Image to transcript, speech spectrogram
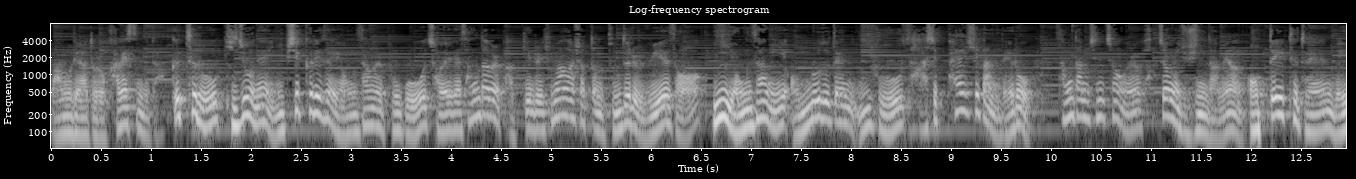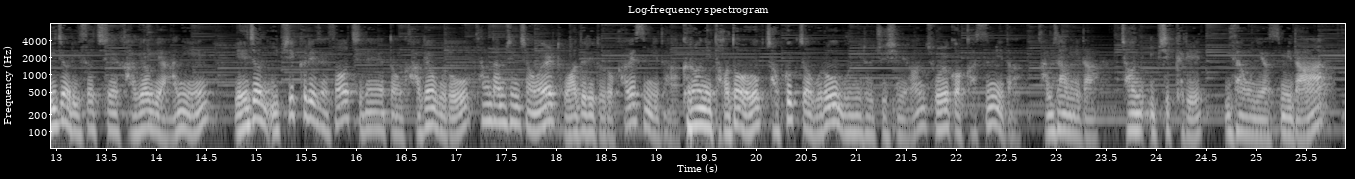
마무리하도록 하겠습니다. 끝으로 기존의 입시크릿의 영상을 보고 저에게 상담을 받기를 희망하셨던 분들을 위해서 이 영상이 업로드된 이후 48시간 내로 상담 신청을 확정해 주신다면 업데이트된 메이저 리서치의 가격이 아닌 예전 입시크릿에서 진행했던 가격으로 상담 신청을 도와드리도록 하겠습니다. 그러니 더더욱 적극적으로 문의를 주시면 좋을 것 같습니다. 감사합니다. 전 입시크릿 이상훈이었습니다.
